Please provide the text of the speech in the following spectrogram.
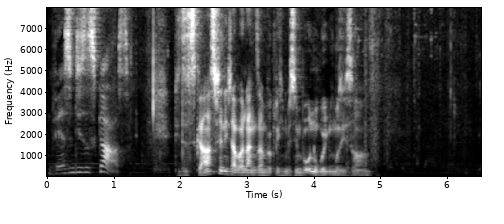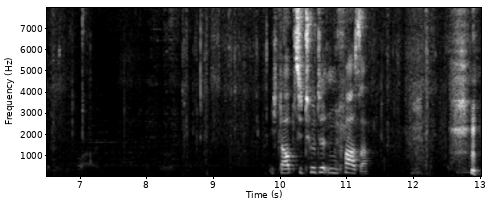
Und wer ist denn dieses Gas? Dieses Gas finde ich aber langsam wirklich ein bisschen beunruhigend, muss ich sagen. Ich glaube, sie töteten Mufasa. okay,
